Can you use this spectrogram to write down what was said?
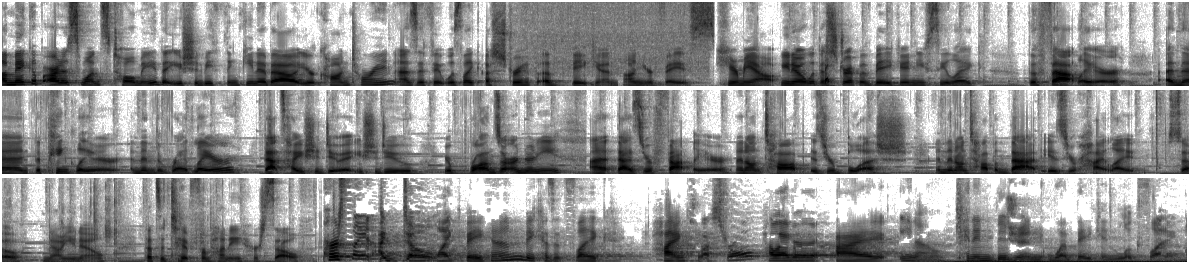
A makeup artist once told me that you should be thinking about your contouring as if it was like a strip of bacon on your face. Hear me out. You know, with a strip of bacon, you see like the fat layer, and then the pink layer, and then the red layer. That's how you should do it. You should do your bronzer underneath, uh, that's your fat layer, and on top is your blush, and then on top of that is your highlight. So now you know. That's a tip from Honey herself. Personally, I don't like bacon because it's like high in cholesterol. However, I, you know, can envision what bacon looks like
